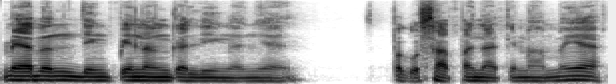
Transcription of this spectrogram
Meron ding pinanggalingan 'yan. Pag-usapan natin mamaya.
